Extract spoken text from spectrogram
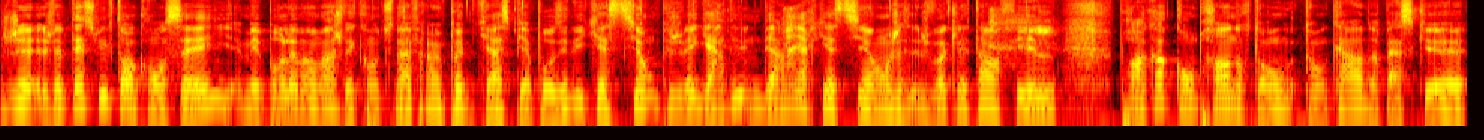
Je, vais peut-être suivre ton conseil, mais pour le moment, je vais continuer à faire un podcast puis à poser des questions. Puis je vais garder une dernière question. Je, vois que le temps file pour encore comprendre ton, cadre parce que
